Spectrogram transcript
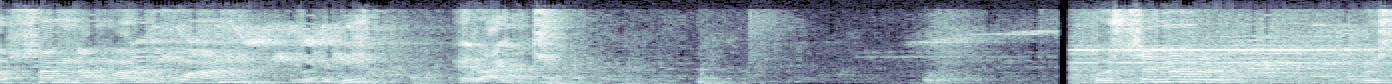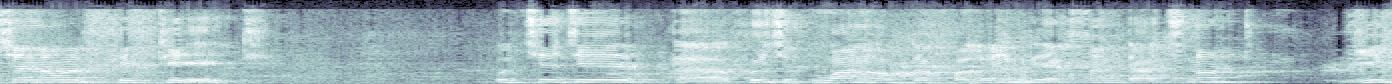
Option number one will be right question number question number fifty eight বলছে যে which one of the following reaction does not give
